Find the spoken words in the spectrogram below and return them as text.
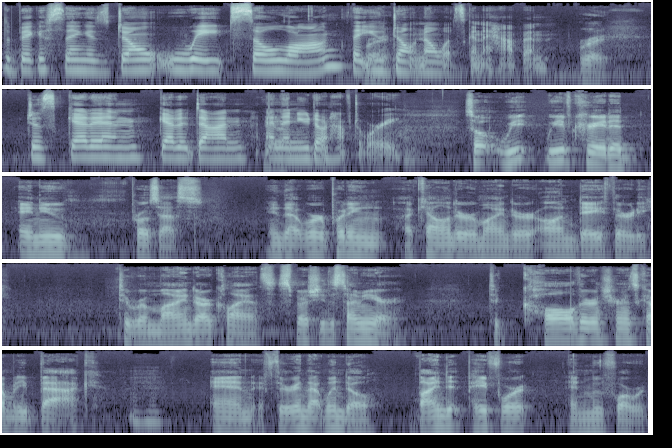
the biggest thing is don't wait so long that you don't know what's going to happen. Right. Just get in, get it done, and then you don't have to worry. So we we've created a new process in that we're putting a calendar reminder on day 30 to remind our clients, especially this time of year, to call their insurance company back mm-hmm. and if they're in that window, bind it, pay for it, and move forward.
